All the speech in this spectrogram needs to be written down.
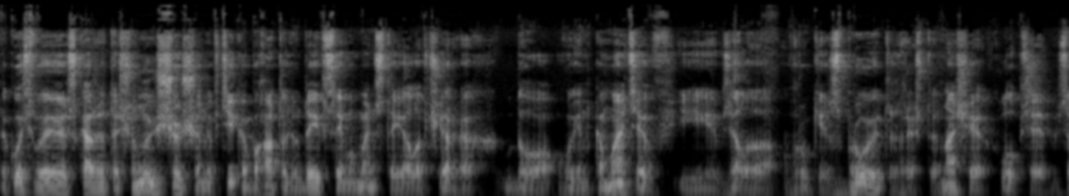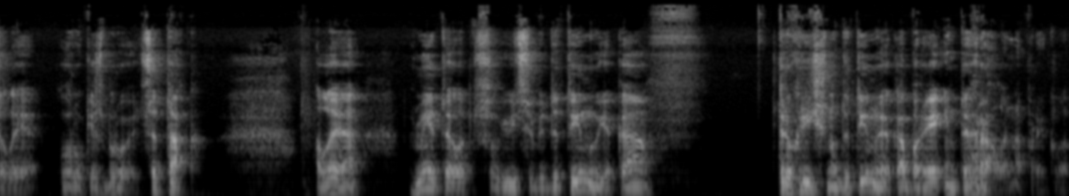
Так ось ви скажете, що ну і що, що не втік, а багато людей в цей момент стояло в чергах до воєнкоматів і взяло в руки зброю. Та зрештою, наші хлопці взяли в руки зброю. Це так. Але розумієте, от уявіть собі дитину, яка трьохрічну дитину, яка бере інтеграли, наприклад,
